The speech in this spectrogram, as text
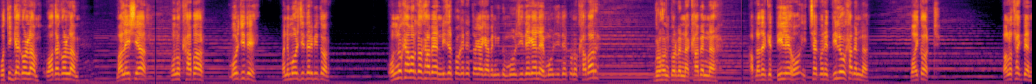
প্রতিজ্ঞা করলাম, ওয়াদা করলাম, মালয়েশিয়ার কোনো খাবার মসজিদে মানে মসজিদের ভিতর, অন্য খাবার তো খাবেন, নিজের পকেটের টাকা খাবেন, কিন্তু মসজিদে গেলে মসজিদের কোনো খাবার গ্রহণ করবেন না, খাবেন না। আপনাদেরকে দিলেও ইচ্ছা করে দিলেও খাবেন না। বয়কট। ভালো থাকবেন।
